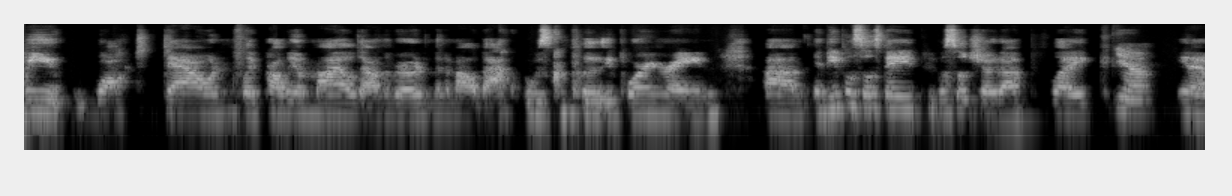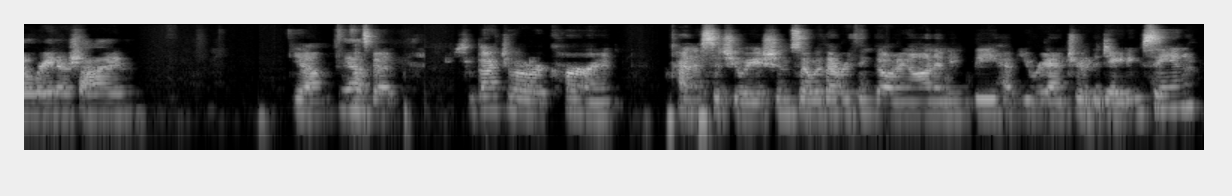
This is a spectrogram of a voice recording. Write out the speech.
we walked down like probably a mile down the road and then a mile back. It was completely pouring rain, um, and people still stayed. People still showed up, like Yeah. you know, rain or shine. Yeah, Yeah. that's good. So back to our current kind of situation. So with everything going on, I mean, B, have you re-entered the dating scene?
